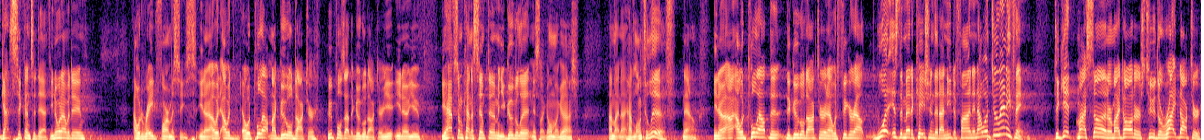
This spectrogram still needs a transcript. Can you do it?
got sick unto death, you know what I would do? I would raid pharmacies. You know, I would, I would, I would pull out my Google doctor. Who pulls out the Google doctor? You, you know, you, you have some kind of symptom and you Google it, and it's like, oh my gosh, I might not have long to live now. You know, I, I, would pull out the, the Google doctor and I would figure out what is the medication that I need to find, and I would do anything to get my son or my daughters to the right doctor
